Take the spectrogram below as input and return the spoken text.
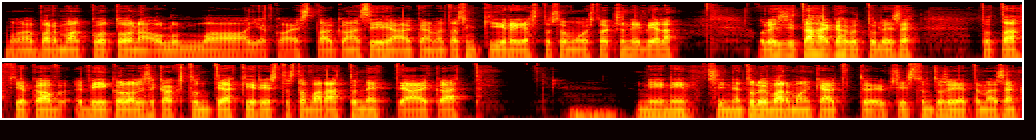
Mulla on varmaan kotona ollut laajakaistaakaan siihen aikaan, mä taisin kirjastossa muistaakseni vielä, oli sitä aikaa, kun tuli se tota, joka viikolla oli se kaksi tuntia kirjastosta varattu nettiaika, että niin, niin, sinne tuli varmaan käytettyä yksi istunto siihen, että mä sen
